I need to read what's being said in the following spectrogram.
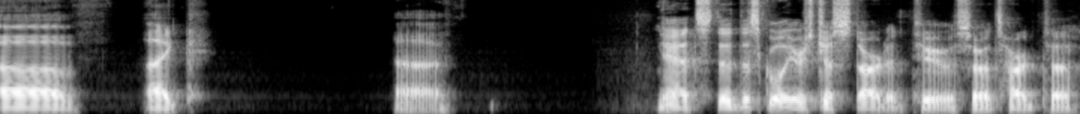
of like, uh, yeah, it's the the school year's just started too, so it's hard to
